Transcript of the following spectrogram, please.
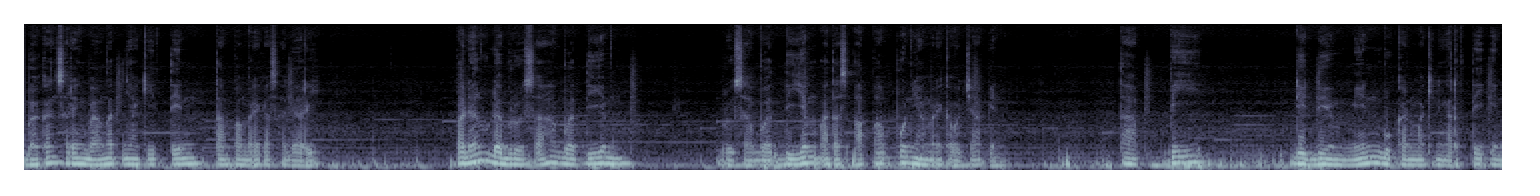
bahkan sering banget nyakitin tanpa mereka sadari. Padahal udah berusaha buat diem berusaha buat diem atas apa pun yang mereka ucapin. Tapi didiemin bukan makin ngertiin.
